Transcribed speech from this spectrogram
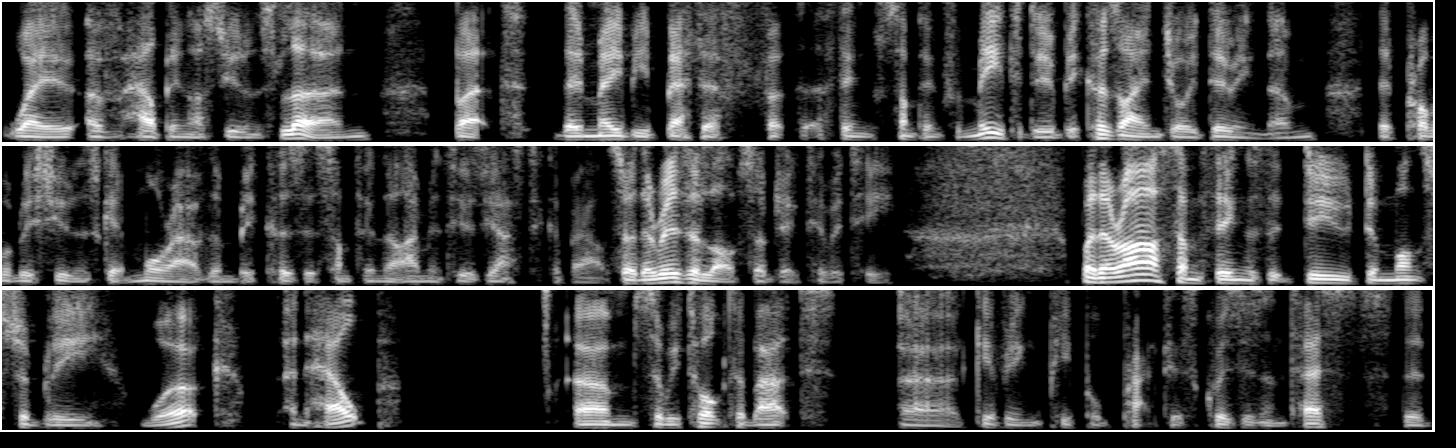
way of helping our students learn but they may be better for things something for me to do because I enjoy doing them. That probably students get more out of them because it's something that I'm enthusiastic about. So there is a lot of subjectivity, but there are some things that do demonstrably work and help. Um, so we talked about uh, giving people practice quizzes and tests. That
